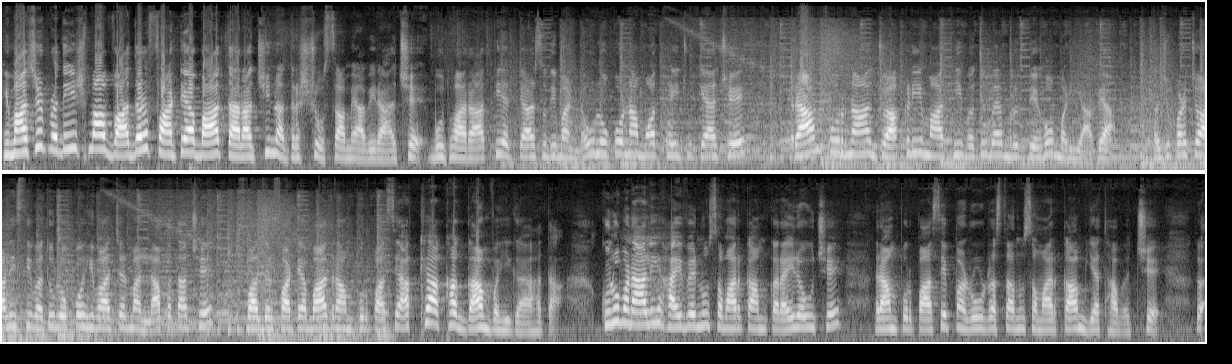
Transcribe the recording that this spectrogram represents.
હિમાચલ પ્રદેશમાં વાદળ ફાટ્યા બાદ તારાજીના દ્રશ્યો સામે આવી રહ્યા છે. બુધવાર રાતથી અત્યાર સુધીમાં નવ લોકોના મોત થઈ ચૂક્યા છે. રામપુરના જાકડીમાંથી વધુ બે મૃતદેહો મળી આવ્યા. હજુ પણ ચાલીસથી વધુ લોકો હિમાચલમાં લાપતા છે. વાદળ ફાટ્યા બાદ રામપુર પાસે આખે આખા ગામ વહી ગયા હતા. કુલુ મનાલી હાઈવેનું સમારકામ કરાઈ રહ્યું છે. રામપુર પાસે પણ રોડ રસ્તાનું સમારકામ યથાવત છે. તો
